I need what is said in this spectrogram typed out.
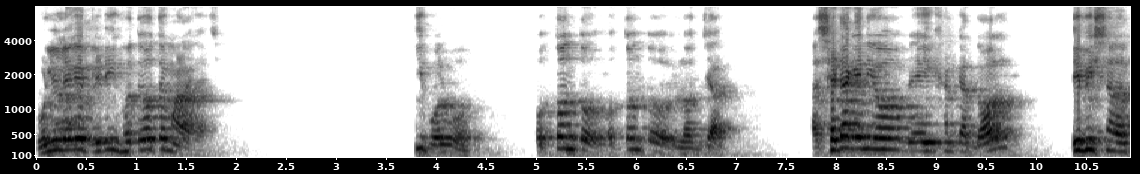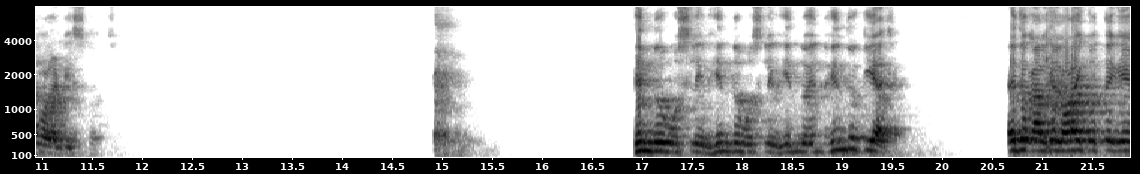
গুলি লেগে ব্লিডিং হতে হতে মারা গেছে। কি বলব? অত্যন্ত অত্যন্ত লজ্জার। আর সেটাকে নিয়েও এইখানকার দল ডিভিশনাল পলিটিক্স করছে। হিন্দু, মুসলিম হিন্দু মুসলিম, হিন্দু হিন্দু হিন্দু কি আছে? এই তো কালকে লড়াই করতে গিয়ে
